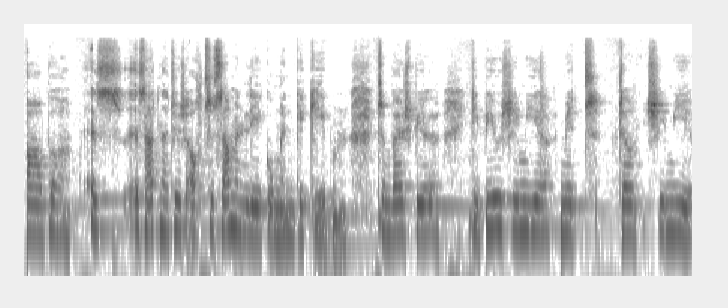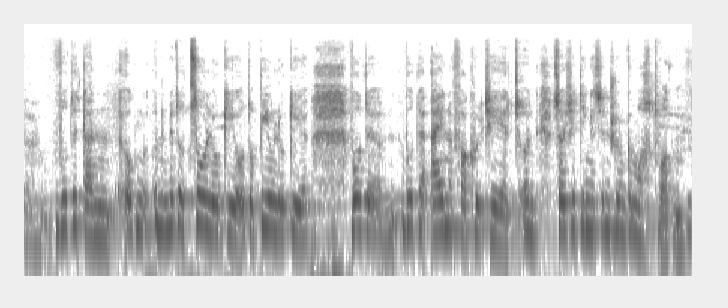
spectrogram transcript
Aber es, es hat natürlich auch Zusammenlegungen gegeben. Zum Beispiel die Biochemie mit der Chemie wurde dann mit der Zoologie oder Biologie wurde, wurde eine Fakultät und solche Dinge sind schon gemacht worden. Mhm.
